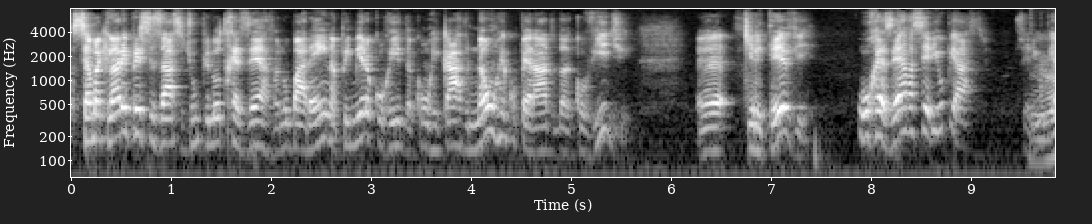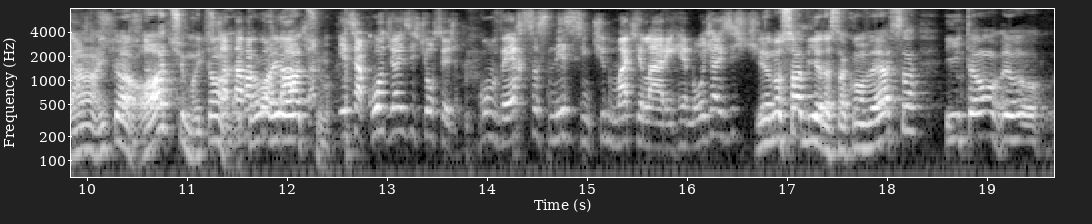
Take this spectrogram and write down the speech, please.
se a McLaren precisasse de um piloto reserva no Bahrein na primeira corrida com o Ricardo não recuperado da Covid é, que ele teve, o reserva seria o Piastri. Seria o Piastri. Ah, então, Isso já- ótimo, isso então, já estava então acordado, já- ótimo. esse acordo já existiu, ou seja, conversas nesse sentido, McLaren Renault já existiam. Eu não sabia dessa conversa, então eu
